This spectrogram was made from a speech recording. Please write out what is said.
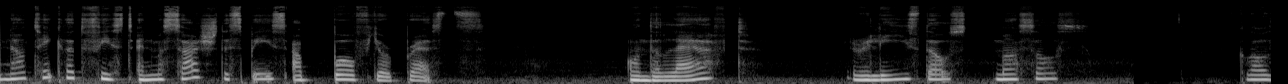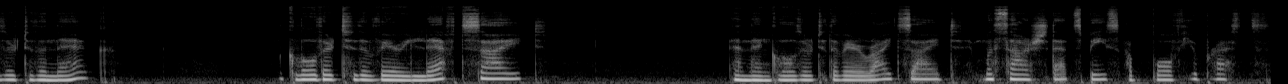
And now take that fist and massage the space above your breasts. On the left, release those muscles. Closer to the neck, closer to the very left side, and then closer to the very right side. Massage that space above your breasts.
